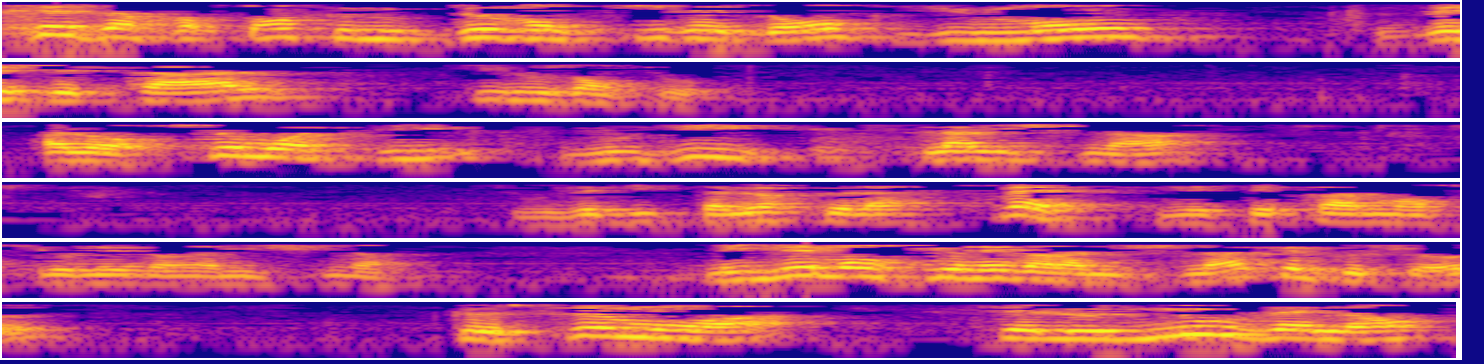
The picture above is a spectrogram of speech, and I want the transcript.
très importante que nous devons tirer donc du monde végétal qui nous entoure. Alors, ce mois-ci, nous dit la Mishnah, je vous ai dit tout à l'heure que la fête n'était pas mentionnée dans la Mishnah, mais il est mentionné dans la Mishnah quelque chose, que ce mois, c'est le nouvel an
